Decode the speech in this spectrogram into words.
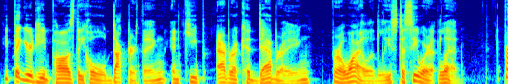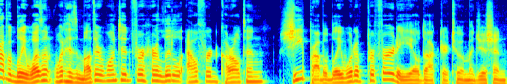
he figured he'd pause the whole doctor thing and keep abracadabraing for a while at least to see where it led. It probably wasn't what his mother wanted for her little Alfred Carlton, she probably would have preferred a Yale doctor to a magician.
